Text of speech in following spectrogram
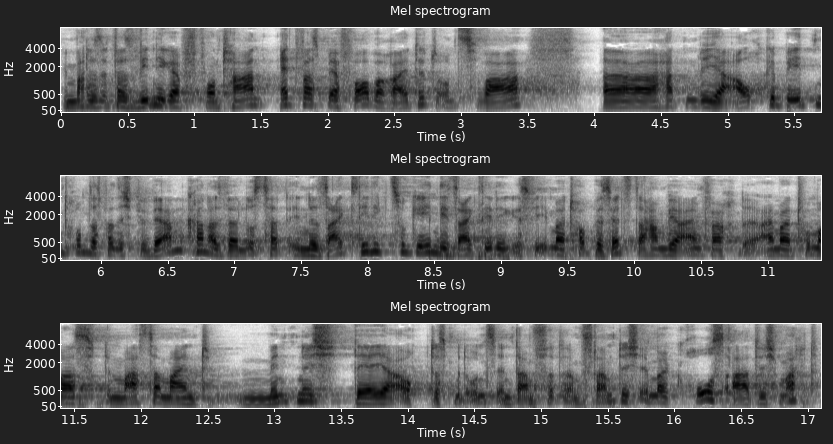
Wir machen das etwas weniger spontan, etwas mehr vorbereitet. Und zwar äh, hatten wir ja auch gebeten drum, dass man sich bewerben kann. Also wer Lust hat, in eine Seilklinik zu gehen. Die Seilklinik ist wie immer top besetzt. Da haben wir einfach einmal Thomas, dem Mastermind Mintnich, der ja auch das mit uns in Darmstadt am Stammtisch immer großartig macht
